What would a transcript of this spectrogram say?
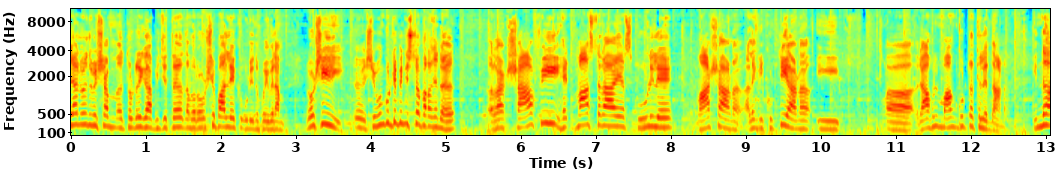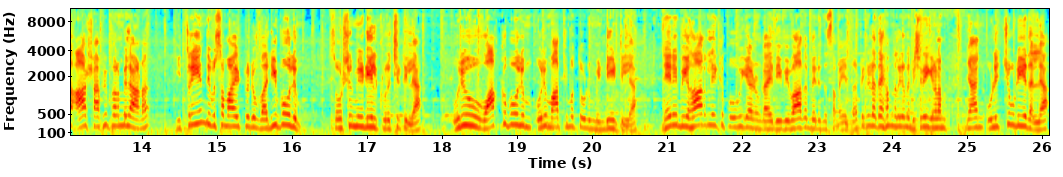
ഞാനൊരു നിമിഷം തുടരുക അഭിജിത്ത്. നമ്മൾ റോഷി പാലിലേക്ക് കൂടി ഒന്ന് പോയി വരാം. റോഷി ശിവൻകുട്ടി മിനിസ്റ്റർ പറഞ്ഞത് ഷാഫി ഹെഡ് മാസ്റ്ററായ സ്കൂളിലെ മാഷാണ് അല്ലെങ്കിൽ കുട്ടിയാണ് ഈ രാഹുൽ മാങ്കൂട്ടത്തിൽ എന്നാണ് ഇന്ന് ആ ഷാഫി പറമ്പിലാണ് ഇത്രയും ദിവസമായിട്ടൊരു വരി പോലും സോഷ്യൽ മീഡിയയിൽ കുറിച്ചിട്ടില്ല. ഒരു വാക്ക് പോലും ഒരു മാധ്യമത്തോടും മിണ്ടിയിട്ടില്ല. നേരെ ബീഹാറിലേക്ക് പോവുകയാണ് ഉണ്ടായത് ഈ വിവാദം വരുന്ന സമയത്ത്. പിന്നീട് അദ്ദേഹം നൽകുന്ന വിശദീകരണം ഞാൻ ഒളിച്ചൂടിയതല്ല.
